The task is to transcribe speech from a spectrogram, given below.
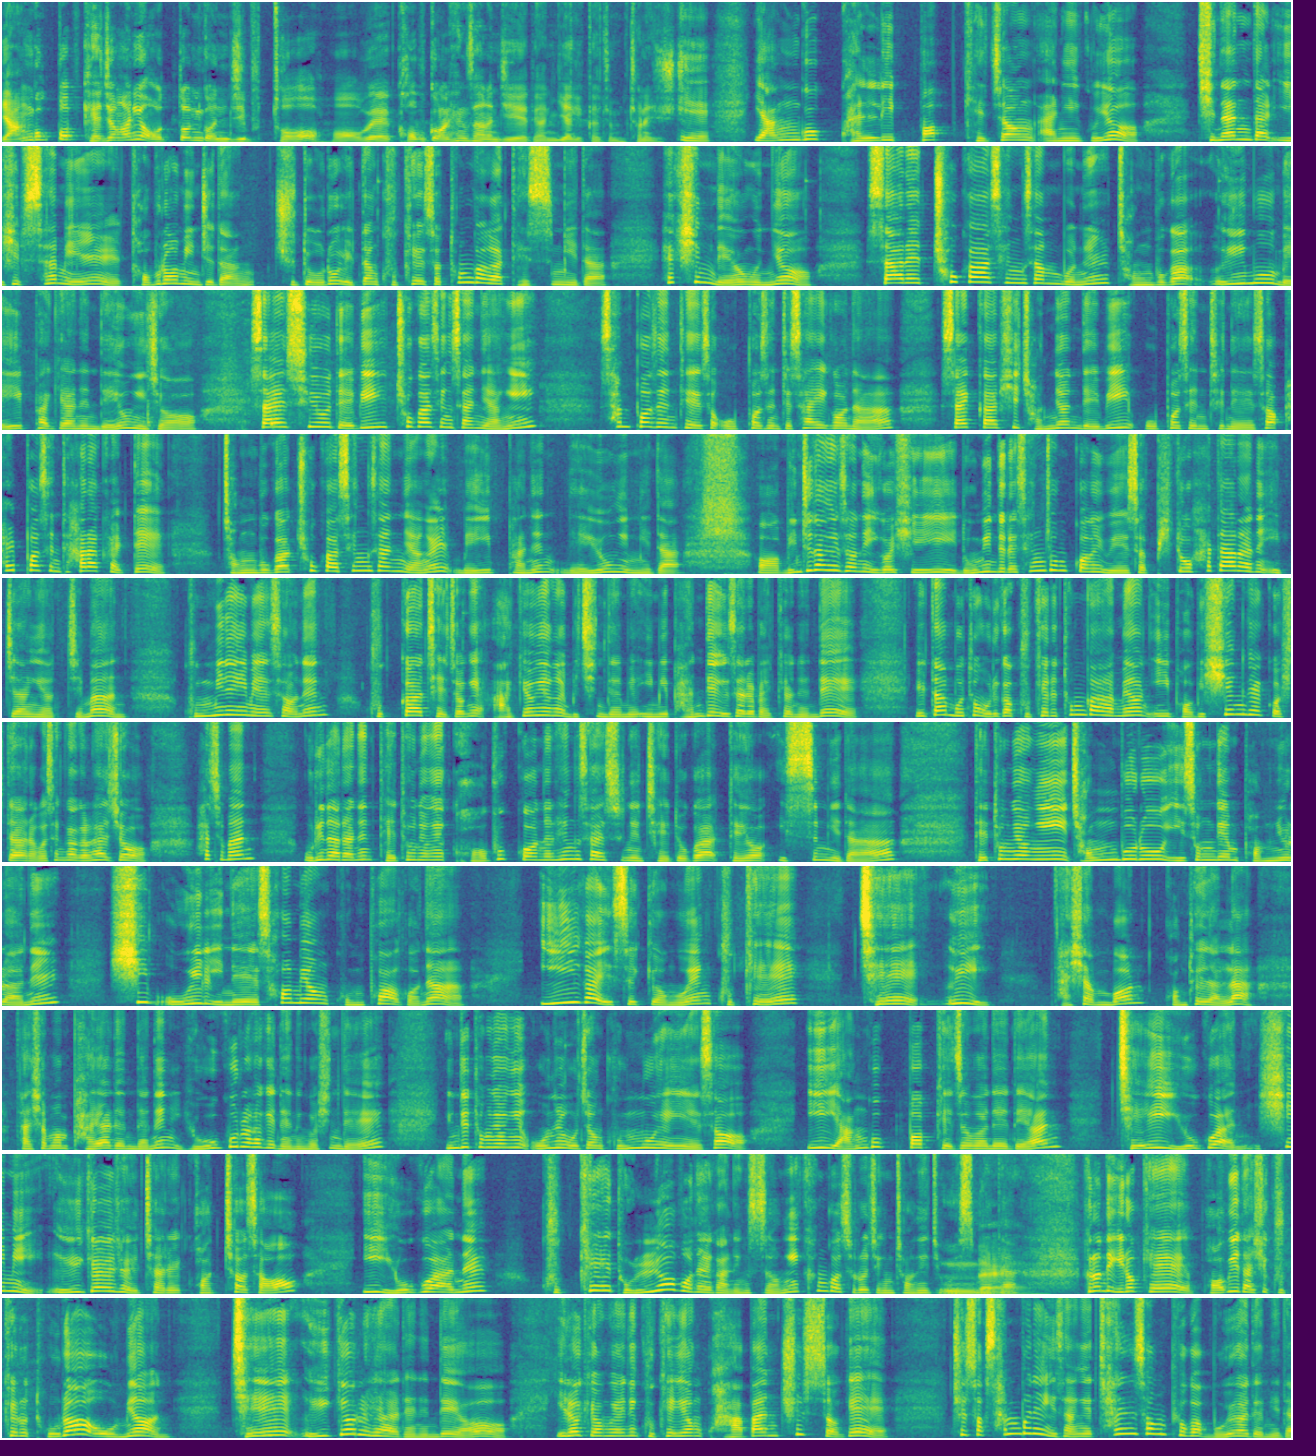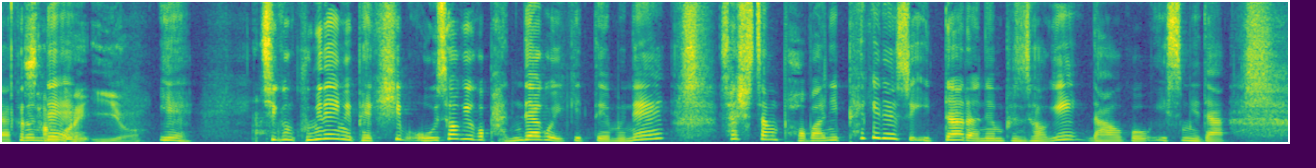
양곡법 개정안이 어떤 건지부터 어, 왜 거부권을 행사하는지에 대한 이야기까지 좀 전해 주시죠. 예. 양곡 관리법 개정안이고요. 지난달 23일 더불어민주당 주도로 일단 국회에서 통과가 됐습니다. 핵심 내용은요. 쌀의 초과 생산분을 정부가 의무 매입하게 하는 내용이죠. 쌀 수요 대비 초과 생산량이 3%에서 5% 사이거나 쌀값이 전년 대비 5% 내에서 8% 하락할 때 정부가 초과 생산량을 매입하는 내용입니다. 어, 민주당에서는 이것이 농민들의 생존권을 위해서 필요하다라는 입장이었지만 국민의힘에서는 국가 재정에 악영향을 미친다며 이미 반대 의사를 밝혔는데 일단 보통 우리가 국회를 통과하면 이 법이 시행될 것이다라고 생각을 하죠. 하지만 우리나라는 대통령의 거부권을 행사할 수 있는 제도가 되어 있습니다. 대통령이 정부로 이송된 법률안을 15일 이내에 서명 공포하거나 이의가 있을 경우엔 국회에 재의 다시 한번 검토해달라. 다시 한번 봐야 된다는 요구를 하게 되는 것인데 윤 대통령이 오늘 오전 국무회의에서 이 양국법 개정안에 대한 제2 요구안 심의 의결 절차를 거쳐서 이 요구안을 국회에 돌려보낼 가능성이 큰 것으로 지금 전해지고 음, 있습니다. 네. 그런데 이렇게 법이 다시 국회로 돌아오면 재의결을 해야 되는데요. 이럴 경우에는 국회의원 과반 출석에 출석 3분의 2 이상의 찬성표가 모여야 됩니다. 그런데 3분의 2요? 예. 지금 국민의힘이 115석이고 반대하고 있기 때문에 사실상 법안이 폐기될 수 있다라는 분석이 나오고 있습니다.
